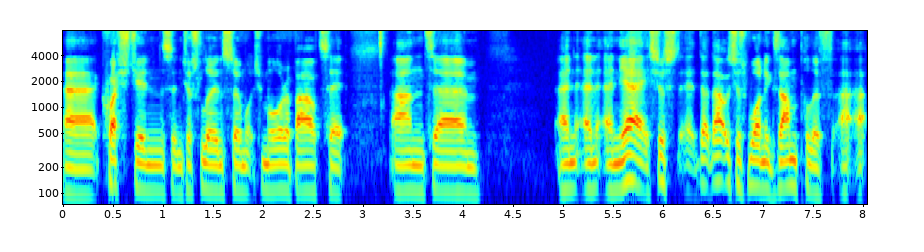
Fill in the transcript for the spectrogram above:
uh, questions and just learn so much more about it. And um, and and and yeah, it's just that that was just one example of uh, uh,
